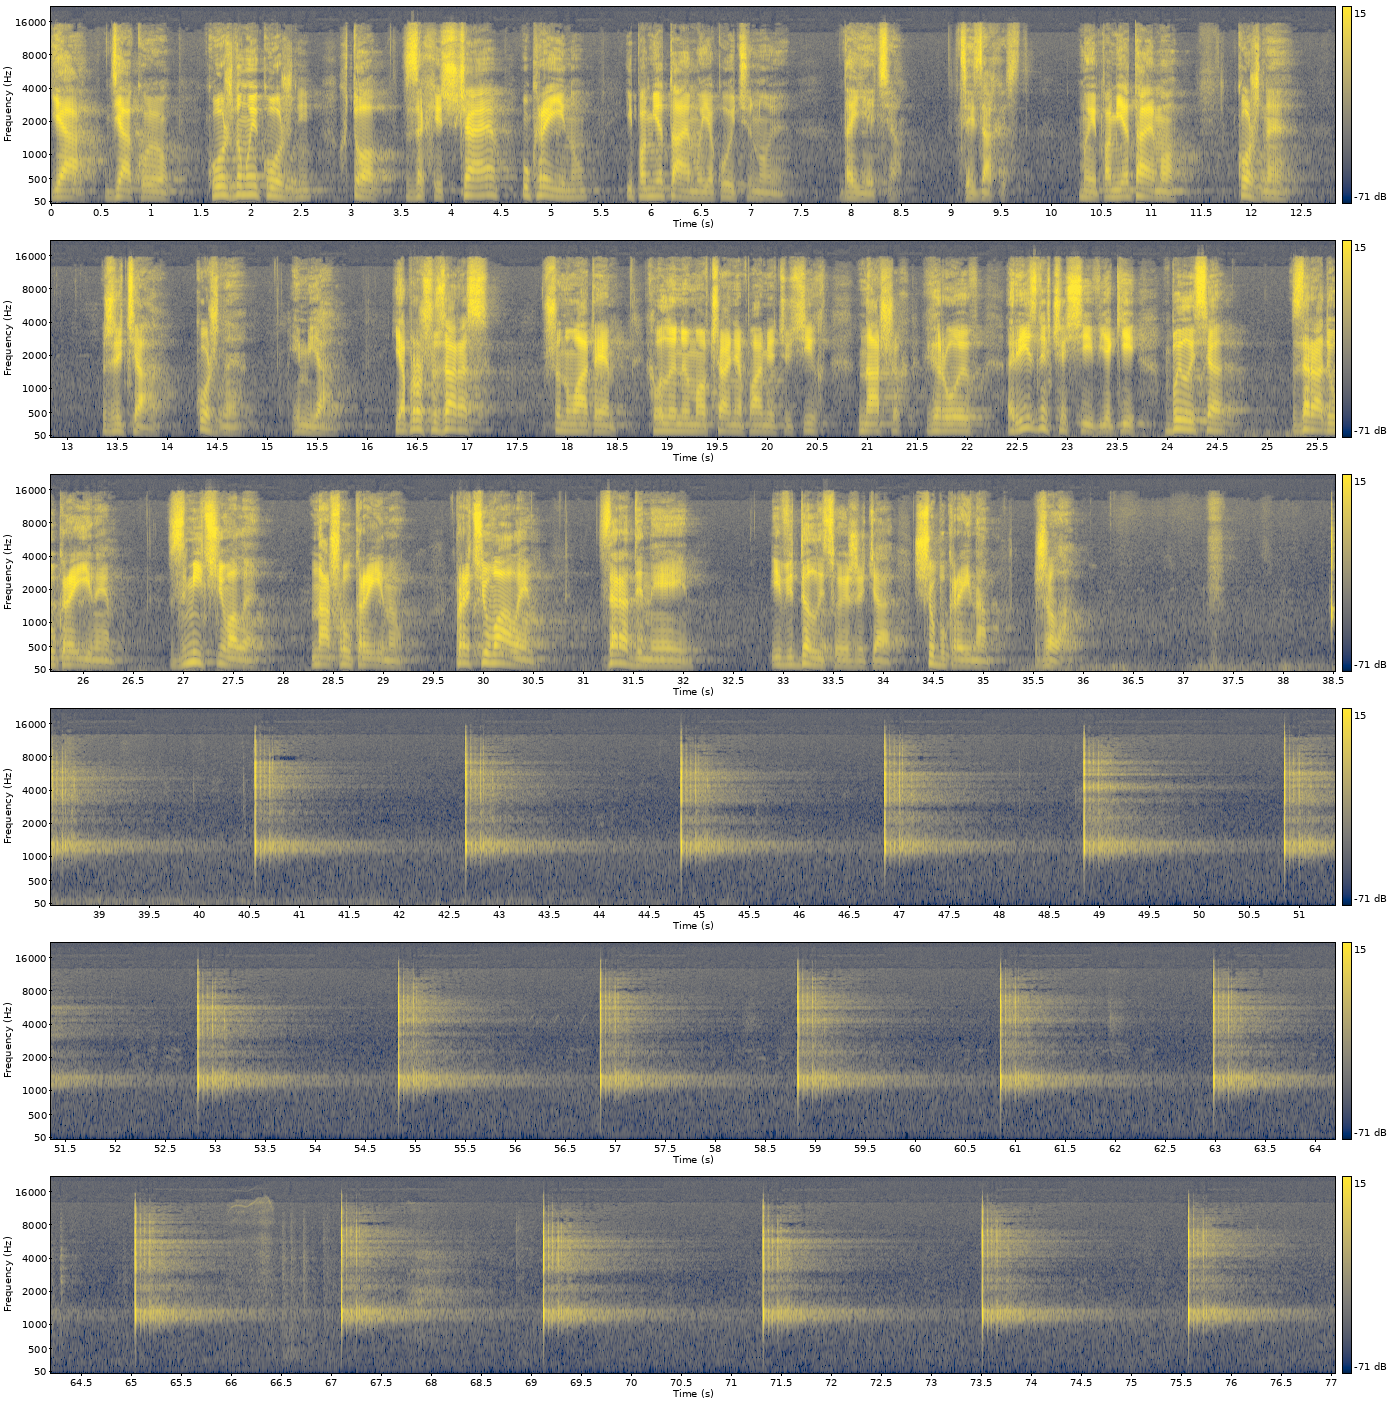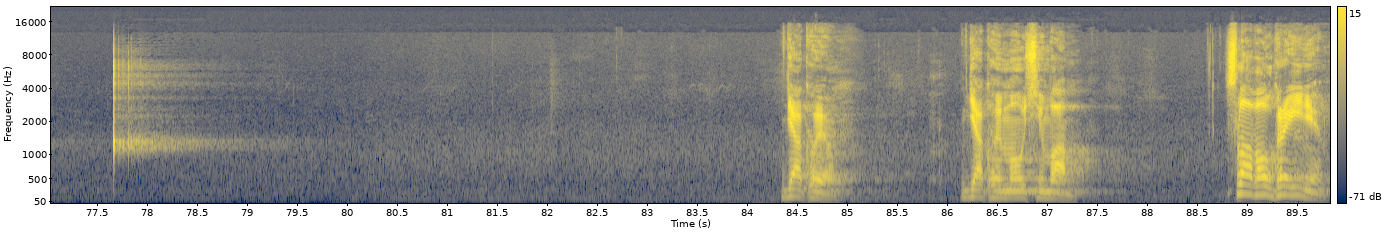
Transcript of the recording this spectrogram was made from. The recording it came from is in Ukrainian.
Я дякую кожному і кожній, хто захищає Україну, і пам'ятаємо, якою ціною дається цей захист. Ми пам'ятаємо кожне життя, кожне ім'я. Я прошу зараз вшанувати хвилиною мовчання пам'ять усіх наших героїв різних часів, які билися заради України, зміцнювали нашу Україну, працювали заради неї і віддали своє життя, щоб Україна жила. Дякую. Дякуємо усім вам. Слава Україні!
